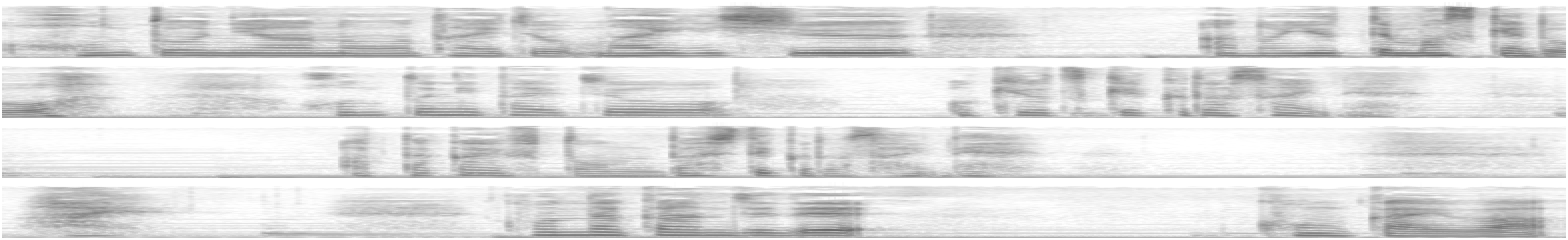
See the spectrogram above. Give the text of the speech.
本当にあの体調毎週あの言ってますけど本当に体調お気をつけくださいね。あったかい布団出してくださいね。はい。こんな感じで今回は、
